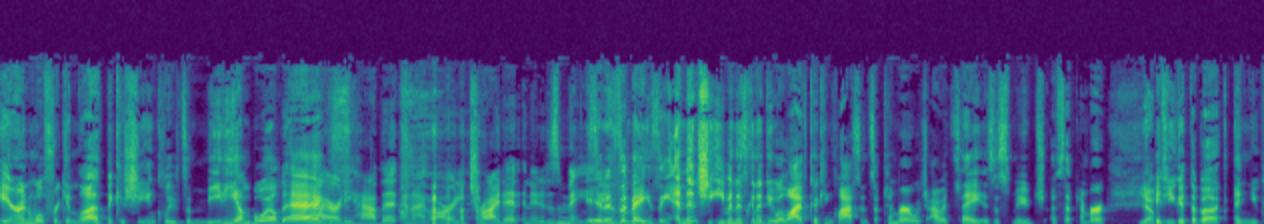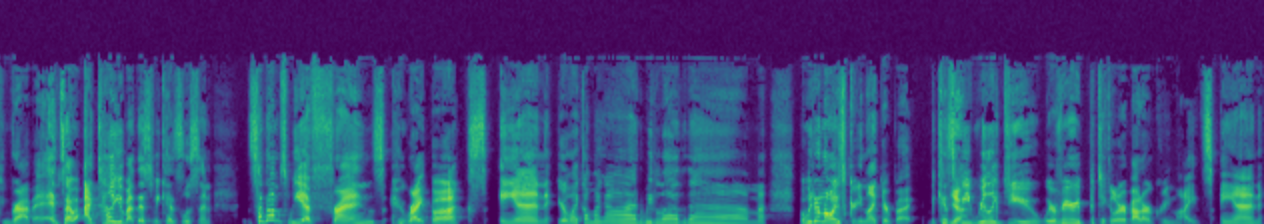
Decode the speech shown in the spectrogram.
Erin will freaking love because she includes a medium boiled egg. I already have it and I've already tried it and it is amazing. It is amazing. And then she even is going to do a live cooking class in September, which I would say is a smooch of September Yep. if you get the book and you can grab it. And so I tell you about this because listen, sometimes we have friends who write books and you're like, oh my God, we love them. But we don't always greenlight their book because Yeah. we really do. We're very particular about our green lights. And,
